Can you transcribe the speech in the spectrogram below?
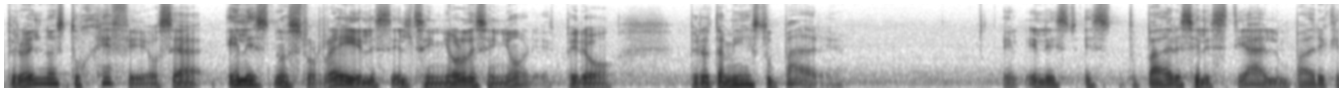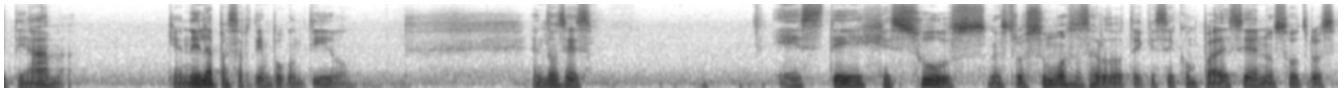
pero Él no es tu jefe, o sea, Él es nuestro rey, Él es el Señor de señores, pero, pero también es tu Padre. Él, es, es tu Padre celestial, un Padre que te ama, que anhela pasar tiempo contigo. Entonces, este Jesús, nuestro sumo sacerdote que se compadece de nosotros,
